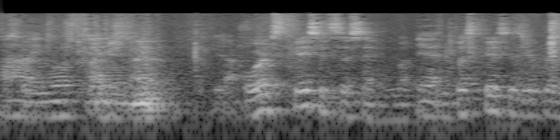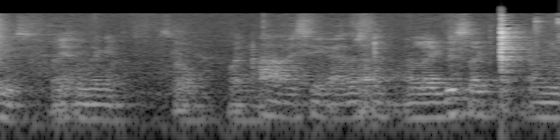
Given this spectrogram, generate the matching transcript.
ah, so- in most I mean, I, yeah, worst case it's the same, but Yeah. the best case is you play this, like Yeah. in the game. So, why not? ah, I see. I understand. And like this, like, I mean,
